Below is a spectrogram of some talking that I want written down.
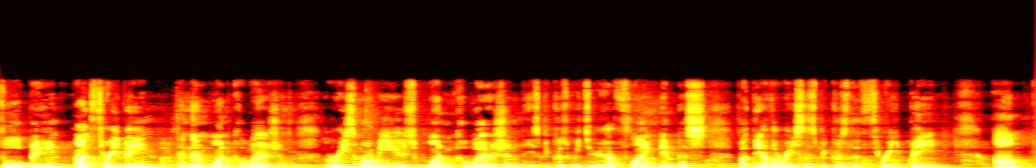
4 bean, uh, 3 bean, and then 1 coercion. The reason why we use 1 coercion is because we do have flying nimbus, but the other reason is because the 3 bean. Um,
